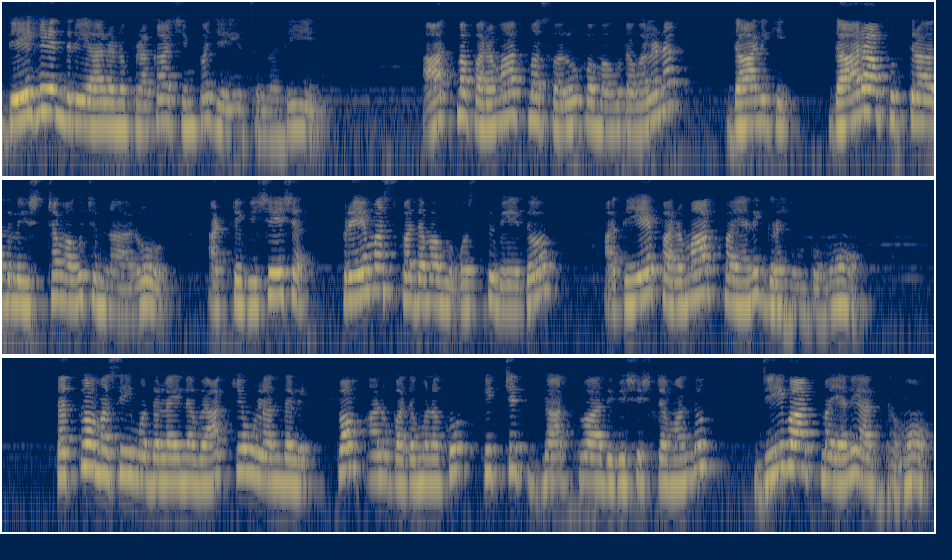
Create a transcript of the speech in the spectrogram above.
దేహేంద్రియాలను ప్రకాశింపజేయుచున్నది. ఆత్మ పరమాత్మ స్వరూపమగుట వలన దానికి దారాపుత్రాదులు ఇష్టమగుచున్నారు. అట్టి విశేష ప్రేమస్పదమగు వస్తువేదో అది ఏ పరమాత్మయని గ్రహింపుము. తత్వమసి మొదలైన వాక్యములందలి త్వం అను పదమునకు కిచ్చిత్ జ్ఞాత్వాది విశిష్టమందు జీవాత్మయని అర్థము.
